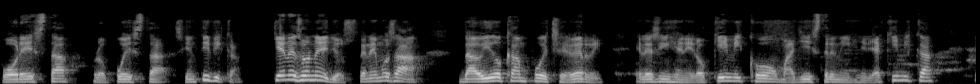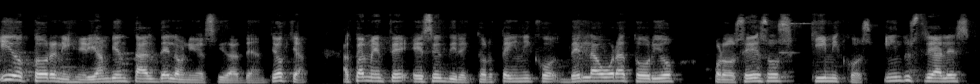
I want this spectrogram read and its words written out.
por esta propuesta científica. ¿Quiénes son ellos? Tenemos a David Ocampo Echeverry. Él es ingeniero químico, magíster en ingeniería química y doctor en ingeniería ambiental de la Universidad de Antioquia. Actualmente es el director técnico del laboratorio Procesos Químicos Industriales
